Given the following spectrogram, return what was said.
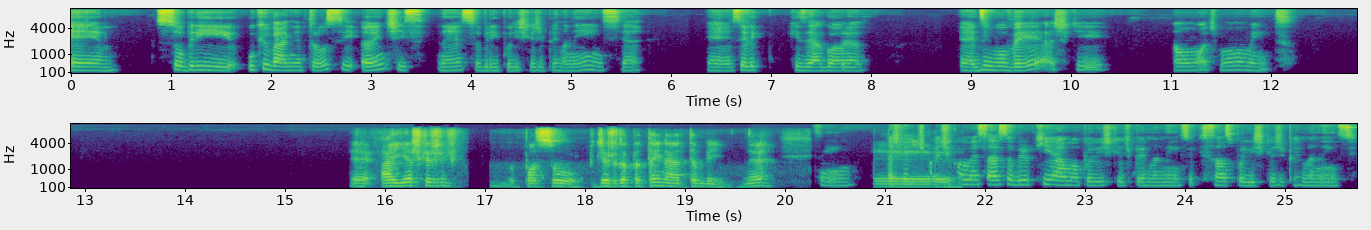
É, sobre o que o Wagner trouxe antes, né, sobre política de permanência. É, se ele quiser agora é, desenvolver, acho que é um ótimo momento. É, aí acho que a gente eu posso pedir ajuda para Tainá também, né? Sim. É... Acho que a gente pode começar sobre o que é uma política de permanência, o que são as políticas de permanência.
